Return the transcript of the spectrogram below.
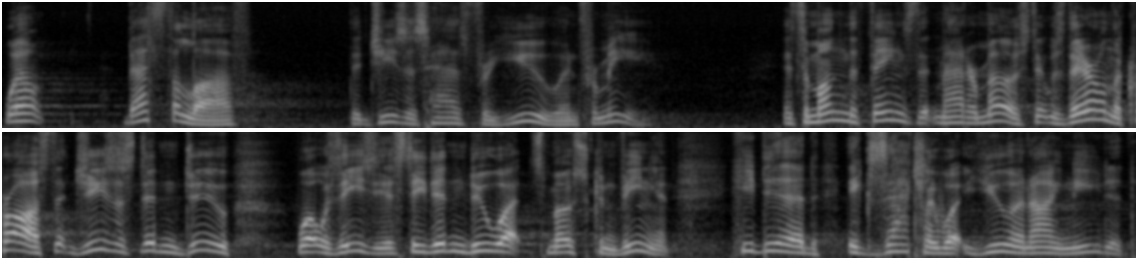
Well, that's the love that Jesus has for you and for me. It's among the things that matter most. It was there on the cross that Jesus didn't do what was easiest, He didn't do what's most convenient. He did exactly what you and I needed.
